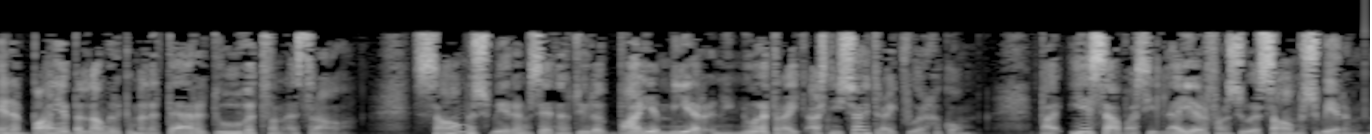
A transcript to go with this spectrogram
en 'n baie belangrike militêre doelwit van Israel. Sameswerings het natuurlik baie meer in die Noordryk as in die Suidryk voorgekom. By Esa was die leier van so 'n sameswering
